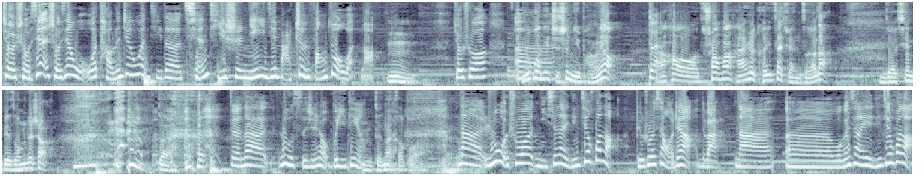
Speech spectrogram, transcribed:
就首先首先我我讨论这个问题的前提是您已经把正房坐稳了，嗯，就是说，呃，如果你只是女朋友，对然后双方还是可以再选择的，你就先别琢磨这事儿了。对，对，那鹿死谁手不一定。嗯，对，那可不。那如果说你现在已经结婚了，比如说像我这样，对吧？那呃，我跟相爷已经结婚了，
